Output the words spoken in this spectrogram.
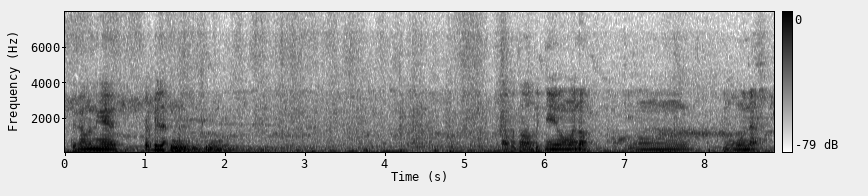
Ito naman ngayon, kabila. Dapat mabot niya yung ano, yung, yung una.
